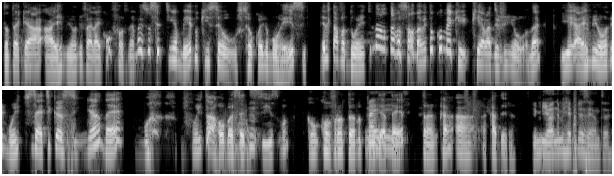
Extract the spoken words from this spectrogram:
tanto é que a, a, Hermione vai lá e confronta, né? Mas você tinha medo que seu, seu coelho morresse? Ele estava doente? Não, estava saudável. Então como é que, que ela adivinhou, né? E a Hermione, muito céticazinha, né? Muito arroba ceticismo, com, confrontando tudo Mas... e até tranca a, a cadeira. Hermione me representa.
